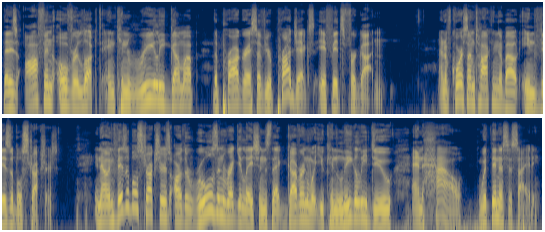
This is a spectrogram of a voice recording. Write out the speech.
that is often overlooked and can really gum up the progress of your projects if it's forgotten. And of course, I'm talking about invisible structures. Now, invisible structures are the rules and regulations that govern what you can legally do and how within a society.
